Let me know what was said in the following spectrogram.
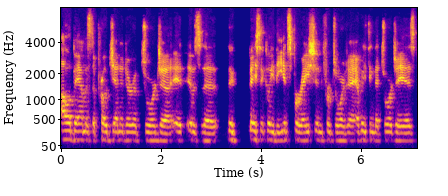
Alabama's the progenitor of Georgia. It, it was the, the basically the inspiration for Georgia. Everything that Georgia is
